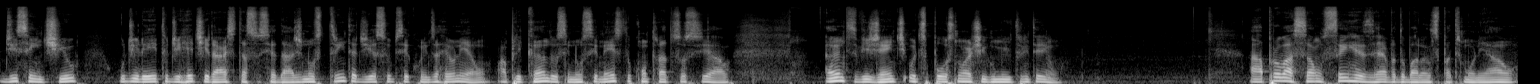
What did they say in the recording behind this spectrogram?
dissentiu o direito de retirar-se da sociedade nos 30 dias subsequentes à reunião, aplicando-se no silêncio do contrato social, antes vigente o disposto no artigo 1031. A aprovação sem reserva do balanço patrimonial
